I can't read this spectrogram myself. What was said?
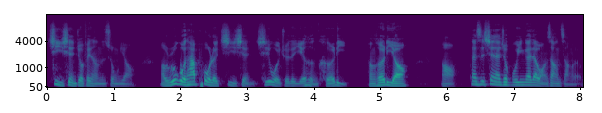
季线就非常的重要哦。如果它破了季线，其实我觉得也很合理，很合理哦哦。但是现在就不应该再往上涨了，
